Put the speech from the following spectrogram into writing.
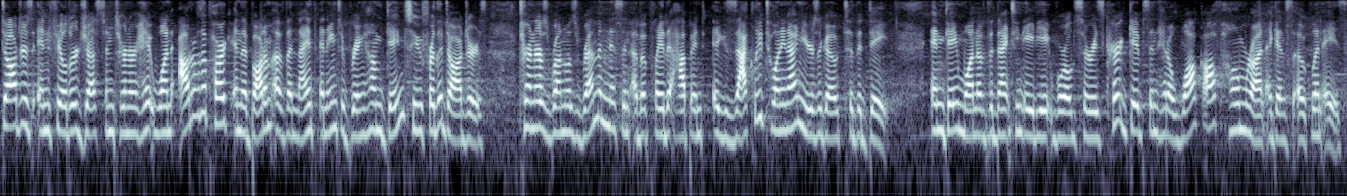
Dodgers infielder Justin Turner hit one out of the park in the bottom of the ninth inning to bring home game two for the Dodgers. Turner's run was reminiscent of a play that happened exactly 29 years ago to the date. In game one of the 1988 World Series, Kirk Gibson hit a walk-off home run against the Oakland A's.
